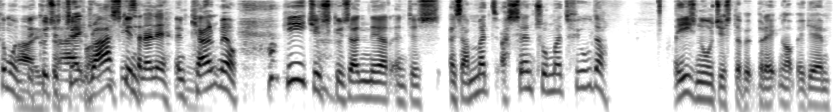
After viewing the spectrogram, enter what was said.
come on, Aye, because you took Aye, decent, Raskin innit? and Cantwell. He just goes in there and does as a mid a central midfielder. He's not just about breaking up the game.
